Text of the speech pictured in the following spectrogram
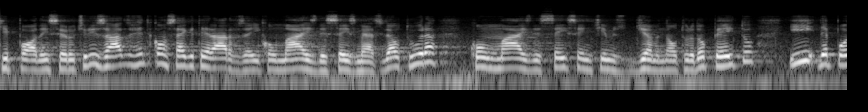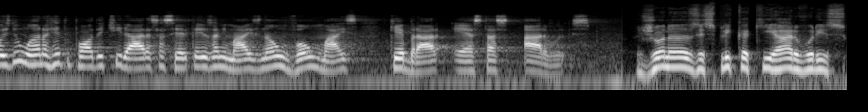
Que podem ser utilizados, a gente consegue ter árvores aí com mais de 6 metros de altura, com mais de 6 centímetros de diâmetro na altura do peito, e depois de um ano a gente pode tirar essa cerca e os animais não vão mais quebrar estas árvores. Jonas explica que árvores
